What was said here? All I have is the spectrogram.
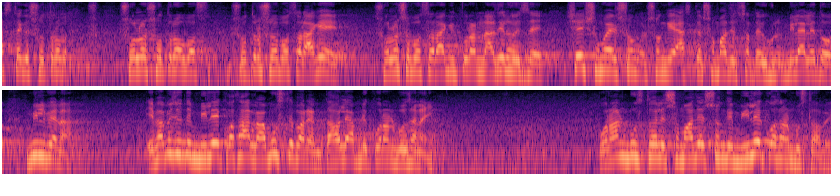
আজ থেকে সতেরো, ষোলো, সতেরো বছর সতেরোশো বছর আগে, ষোলোশো বছর আগে কোরআন নাজিল হয়েছে, সেই সময়ের সঙ্গে আজকের সমাজের সাথে মিলালে তো মিলবে না। এভাবে যদি মিলে কথা না বুঝতে পারেন, তাহলে আপনি কোরআন বোঝা নাই। কোরআন বুঝতে হলে সমাজের সঙ্গে মিলে কোরআন বুঝতে হবে।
